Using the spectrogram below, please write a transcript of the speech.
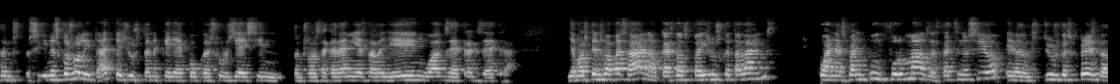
doncs, o sigui, no és casualitat que just en aquella època sorgeixin doncs, les acadèmies de la llengua, etc etc. Llavors, què ens va passar en el cas dels països catalans? Quan es van conformar els estats-nació, era doncs, just després de,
